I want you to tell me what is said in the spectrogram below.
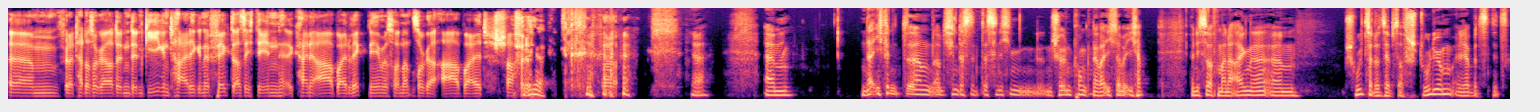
Ähm, vielleicht hat er sogar den, den gegenteiligen Effekt, dass ich denen äh, keine Arbeit wegnehme, sondern sogar Arbeit schaffe. Ja. ja. ja. Ähm, na, ich finde, ähm, ich finde, das, das finde ich einen, einen, schönen Punkt, ne, weil ich, ich habe, wenn ich so auf meine eigene ähm, Schulzeit und selbst aufs Studium. Ich habe jetzt, jetzt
